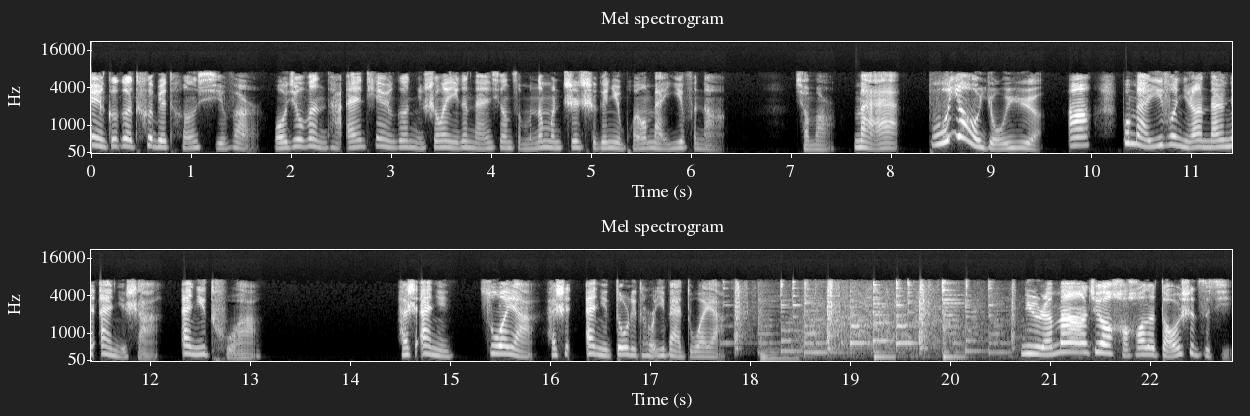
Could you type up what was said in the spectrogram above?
天宇哥哥特别疼媳妇儿，我就问他，哎，天宇哥，你身为一个男性，怎么那么支持给女朋友买衣服呢？小猫，买，不要犹豫啊！不买衣服，你让男人爱你啥？爱你土啊？还是爱你作呀？还是爱你兜里头一百多呀？女人嘛，就要好好的捯饬自己。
